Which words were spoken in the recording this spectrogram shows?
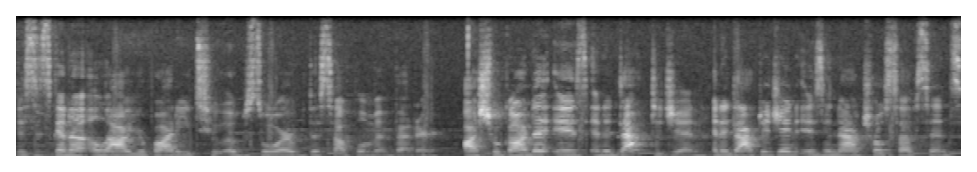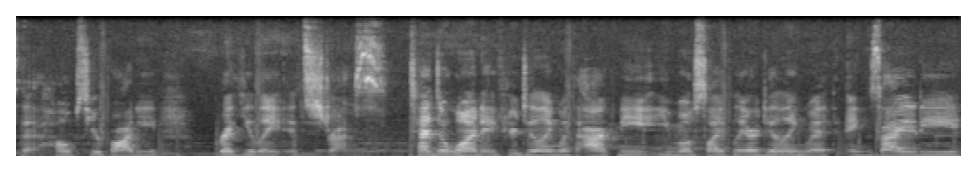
This is gonna allow your body to absorb the supplement better. Ashwagandha is an adaptogen. An adaptogen is a natural substance that helps your body regulate its stress. 10 to 1, if you're dealing with acne, you most likely are dealing with anxiety,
